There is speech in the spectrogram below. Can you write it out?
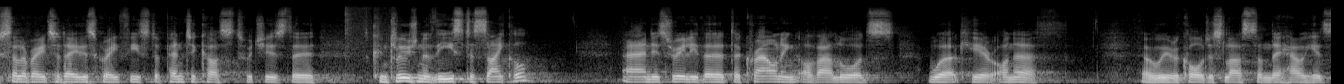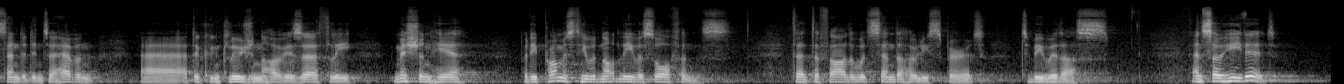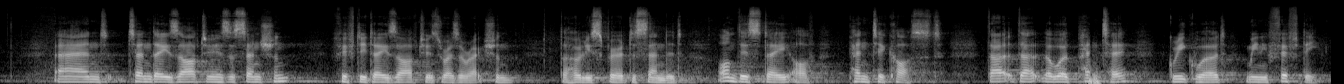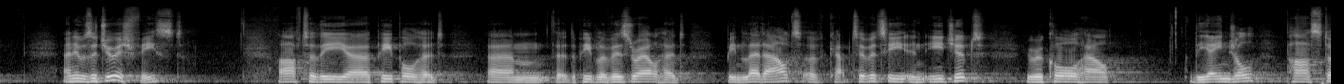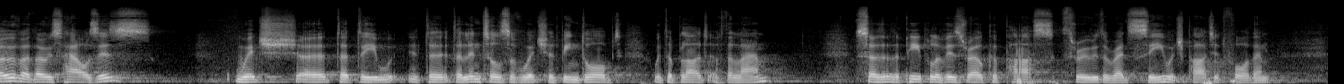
We celebrate today this great feast of Pentecost, which is the conclusion of the Easter cycle, and it's really the, the crowning of our Lord's work here on earth. Uh, we recall just last Sunday how he ascended into heaven uh, at the conclusion of his earthly mission here, but he promised he would not leave us orphans, that the Father would send the Holy Spirit to be with us. And so he did. And 10 days after his ascension, 50 days after his resurrection, the Holy Spirit descended on this day of Pentecost. That, that, the word pente, Greek word meaning 50. And it was a Jewish feast. After the uh, people had, um, the, the people of Israel had been led out of captivity in Egypt, you recall how the angel passed over those houses which uh, that the, the, the lintels of which had been daubed with the blood of the Lamb, so that the people of Israel could pass through the Red Sea, which parted for them,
